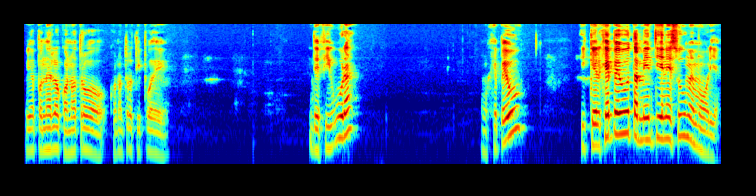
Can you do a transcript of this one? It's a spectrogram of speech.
Voy a ponerlo con otro, con otro tipo de, de figura, un GPU, y que el GPU también tiene su memoria.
